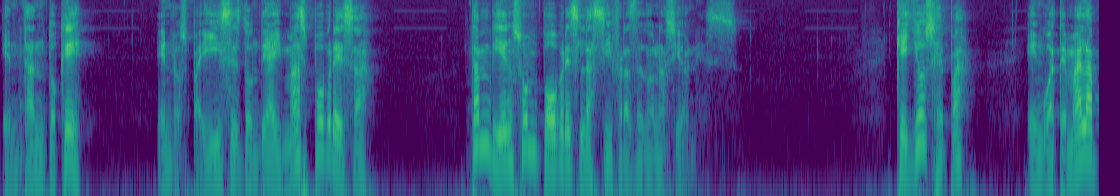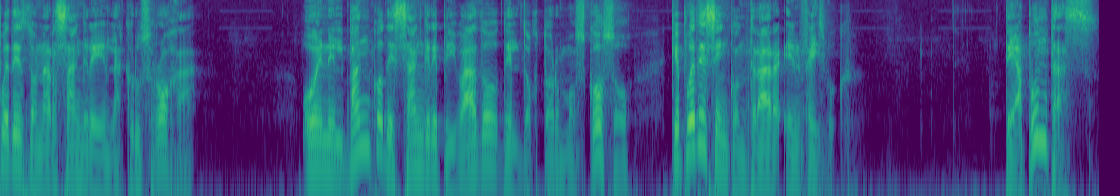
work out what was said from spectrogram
En tanto que, en los países donde hay más pobreza, también son pobres las cifras de donaciones. Que yo sepa, en Guatemala puedes donar sangre en la Cruz Roja o en el banco de sangre privado del doctor Moscoso que puedes encontrar en Facebook. ¿Te apuntas?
